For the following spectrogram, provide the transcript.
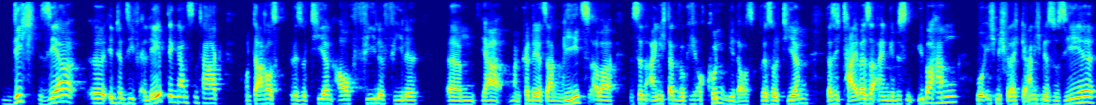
dich sehr äh, intensiv erlebt den ganzen Tag und daraus resultieren auch viele, viele, ähm, ja, man könnte jetzt sagen Leads, aber es sind eigentlich dann wirklich auch Kunden, die daraus resultieren, dass ich teilweise einen gewissen Überhang, wo ich mich vielleicht gar nicht mehr so sehe,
